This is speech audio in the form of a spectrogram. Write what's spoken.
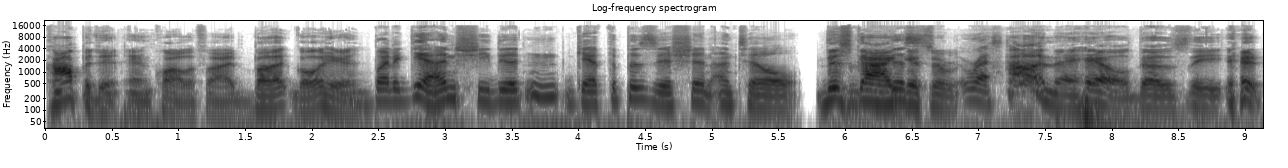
competent and qualified. But go ahead. But again, she didn't get the position until This guy This gets arrested. How in the hell does the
